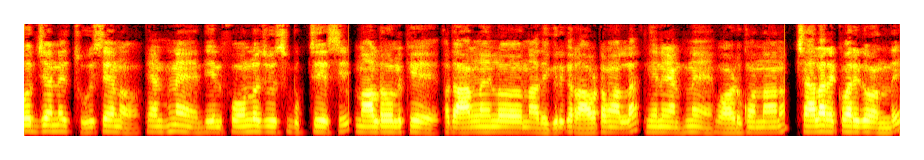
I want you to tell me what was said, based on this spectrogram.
ఊర్జ అనేది చూశాను. వెంటనే దీని ఫోన్లో చూసి బుక్ చేసి నాలుగు రోజులకి అది ఆన్లైన్లో నా దగ్గరికి రావటం వల్ల నేను వెంటనే వాడుకున్నాను. చాలా రికవరీగా ఉంది.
